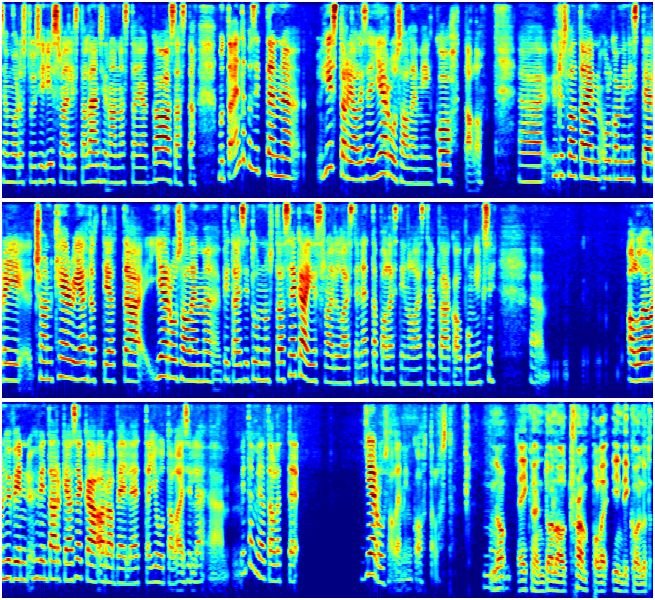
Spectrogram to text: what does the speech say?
se muodostuisi Israelista, Länsirannasta ja Gaasasta. Mutta entäpä sitten historiallisen Jerusalemin kohtalo. Yhdysvaltain ulkoministeri John Kerry ehdotti, että Jerusalem pitäisi tunnustaa sekä israelilaisten että palestiinalaisten pääkaupungiksi. Alue on hyvin, hyvin tärkeä sekä arabeille että juutalaisille. Mitä mieltä olette Jerusalemin kohtalosta? No. no, eiköhän Donald Trump ole indikoinut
